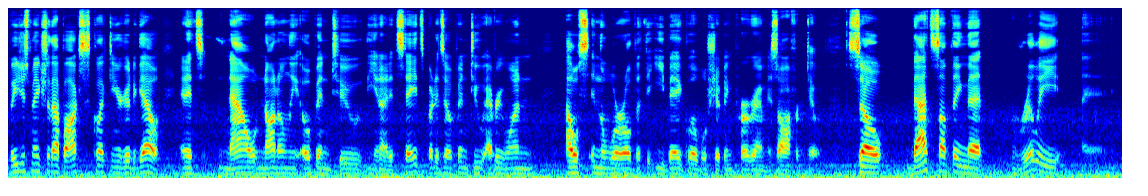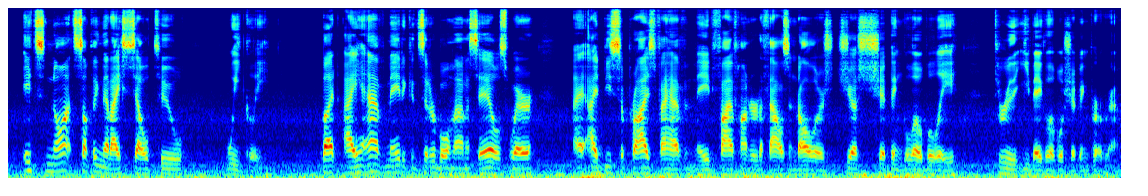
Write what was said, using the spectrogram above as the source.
But you just make sure that box is clicked and you're good to go. And it's now not only open to the United States, but it's open to everyone else in the world that the eBay global shipping program is offered to. So that's something that really it's not something that I sell to weekly but I have made a considerable amount of sales where I, would be surprised if I haven't made five hundred, a thousand dollars just shipping globally through the eBay Global Shipping Program.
